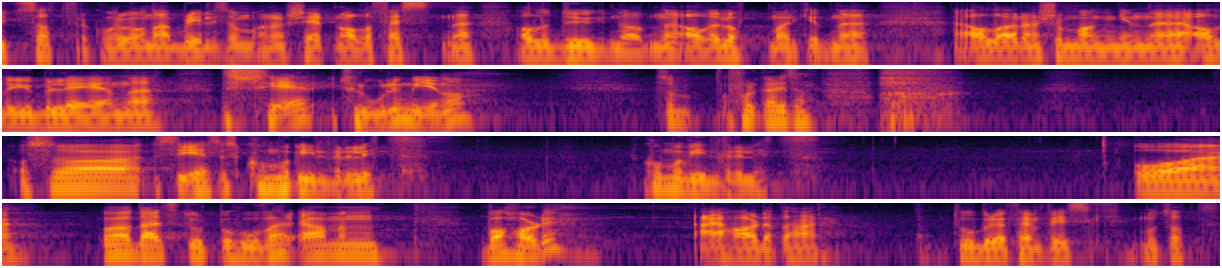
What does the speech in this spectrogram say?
utsatt fra korona, blir liksom arrangert nå. Alle festene, alle dugnadene, alle loppemarkedene, alle arrangementene, alle jubileene. Det skjer utrolig mye nå. Så folk er litt sånn Og så sier Jesus, 'Kom og hvil dere litt'. Kom og hvil dere litt. Og, og det er et stort behov her. Ja, men hva har du? Jeg har dette her. To brød, fem fisk. Motsatt.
